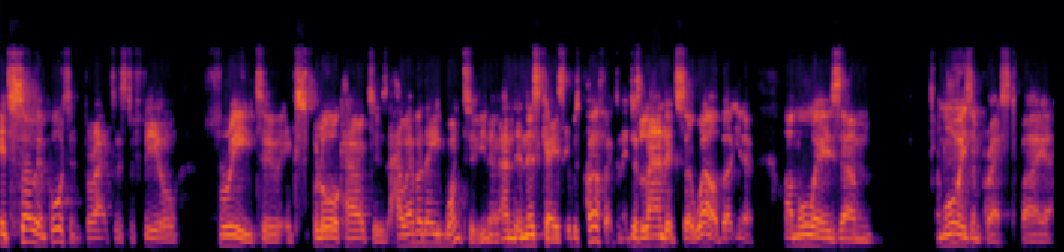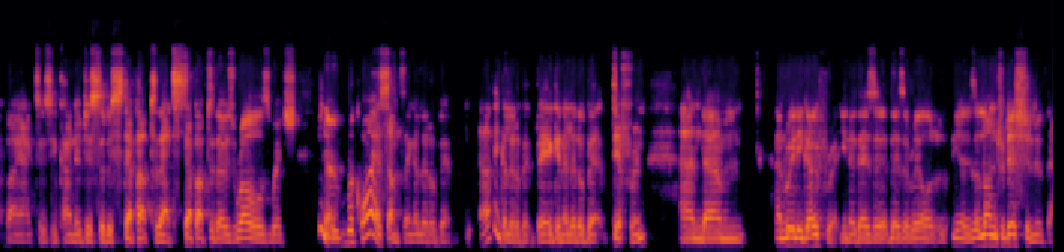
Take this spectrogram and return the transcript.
it's so important for actors to feel free to explore characters however they want to you know and in this case it was perfect and it just landed so well but you know i'm always um I'm always impressed by by actors who kind of just sort of step up to that, step up to those roles, which you know require something a little bit, I think, a little bit big and a little bit different, and um, and really go for it. You know, there's a there's a real you know there's a long tradition of that.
